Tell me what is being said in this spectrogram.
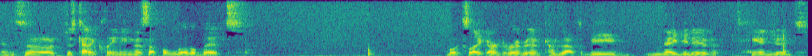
And so just kind of cleaning this up a little bit, looks like our derivative comes out to be negative tangent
